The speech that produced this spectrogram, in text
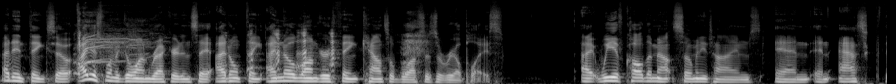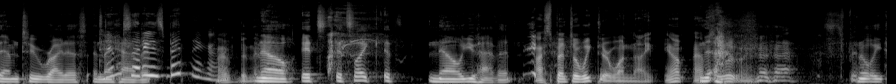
I didn't think so. I just want to go on record and say I don't think I no longer think Council Bluffs is a real place. I, we have called them out so many times and and asked them to write us, and Tim they said haven't. he's been there. I've been there. No, it's it's like it's no, you haven't. I spent a week there one night. Yep, absolutely. It's been a week.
